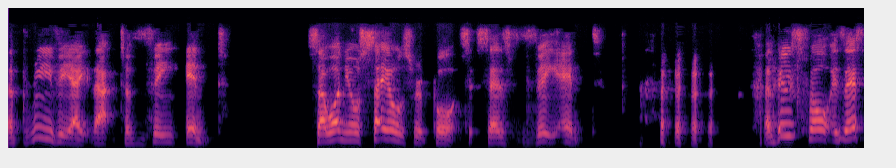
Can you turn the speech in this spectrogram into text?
abbreviate that to VINT. So on your sales reports, it says VINT. and whose fault is this?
